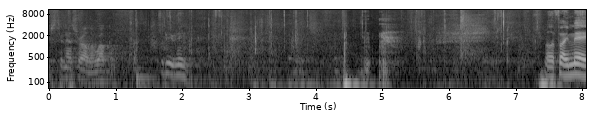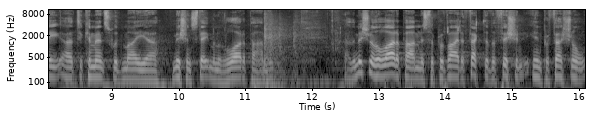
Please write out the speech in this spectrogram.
Mr. Nessralla, welcome. Good evening. Well, if I may, uh, to commence with my uh, mission statement of the Law Department. Uh, The mission of the Law Department is to provide effective, efficient, and professional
